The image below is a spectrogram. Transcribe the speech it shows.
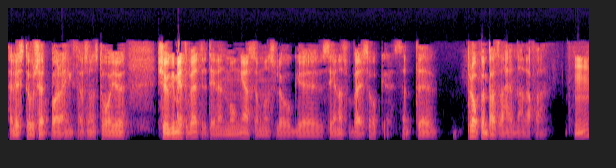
eller i stort sett bara hingstar. Så hon står ju 20 meter bättre till än många som hon slog eh, senast på Bergsåker. Så att eh, proppen passar henne i alla fall. Mm.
